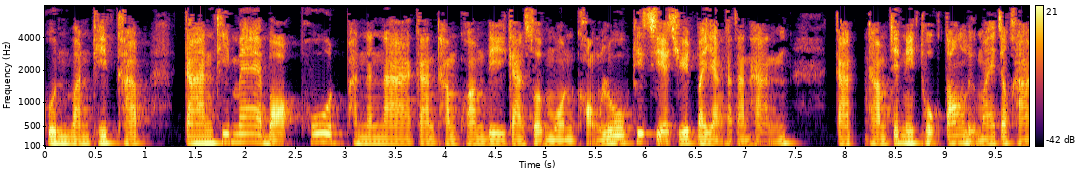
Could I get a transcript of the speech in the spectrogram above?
คุณวันทิพย์ครับ การที่แม่บอกพูดพันนาการทำความดีการสวดมนต์ของลูกที่เสียชีวิตไปอย่างกระทันหัน การทำเช่นนี้ถูกต้องหรือไม่เจ้าคะ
